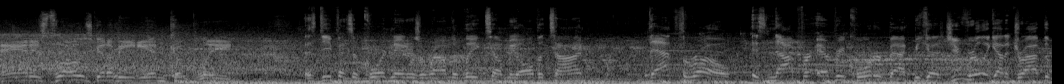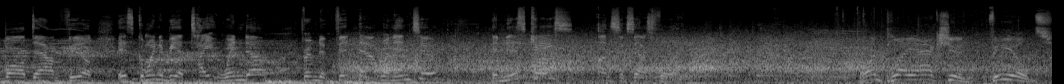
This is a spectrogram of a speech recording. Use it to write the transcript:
And his throw is going to be incomplete. As defensive coordinators around the league tell me all the time, that throw is not for every quarterback because you've really got to drive the ball downfield. It's going to be a tight window for him to fit that one into. In this case, unsuccessfully. On play action, Fields.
